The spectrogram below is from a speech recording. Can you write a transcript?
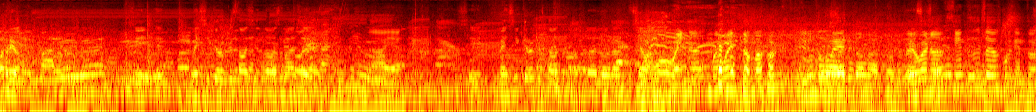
Arriba. Sí, eh, Messi creo que estaba haciendo más de... Ah, ya. Sí, Messi creo que estaba tratando de lograr... Se va. Muy bueno, muy buen tomahawk. Muy buen tomahawk. Pero bueno, 162%.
